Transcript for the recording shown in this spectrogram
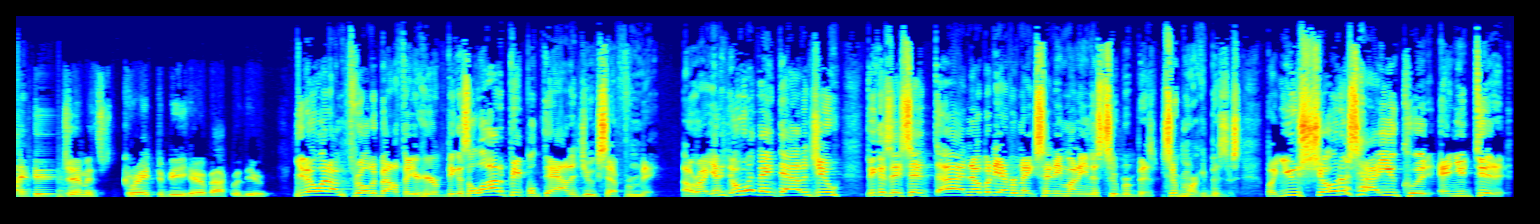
Thank you, Jim. It's great to be here back with you. You know what I'm thrilled about that you're here? Because a lot of people doubted you except for me. All right. You know what? They doubted you because they said, ah, nobody ever makes any money in the super biz- supermarket business. But you showed us how you could and you did it.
